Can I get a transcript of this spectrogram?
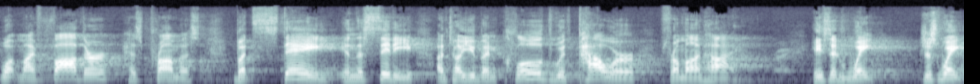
what my Father has promised, but stay in the city until you've been clothed with power from on high. He said, Wait, just wait.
